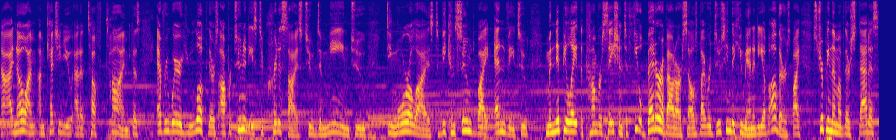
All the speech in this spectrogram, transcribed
Now, I know I'm, I'm catching you at a tough time because everywhere you look, there's opportunities to criticize, to demean, to demoralize, to be consumed by envy, to manipulate the conversation, to feel better about ourselves by reducing the humanity of others, by stripping them of their status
